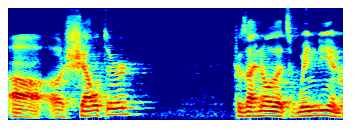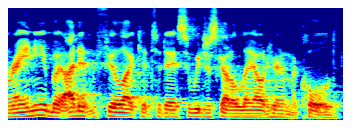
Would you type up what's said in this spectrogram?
a, a shelter because I know that's windy and rainy, but I didn't feel like it today, so we just got to lay out here in the cold.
